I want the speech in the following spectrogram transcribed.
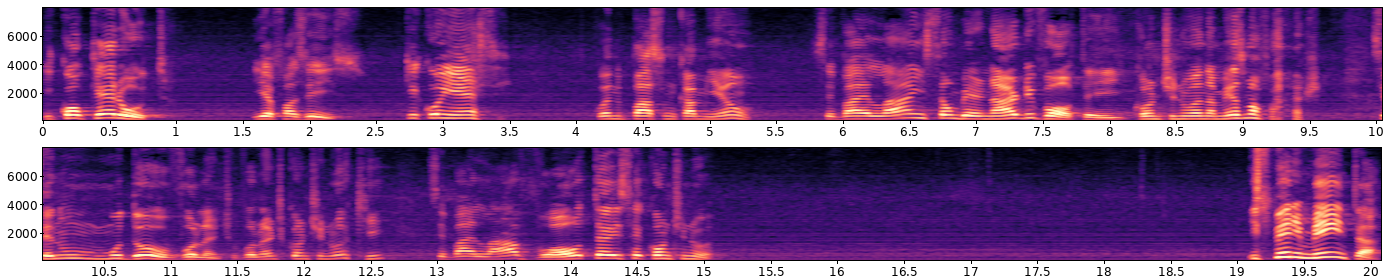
E qualquer outro ia fazer isso, porque conhece. Quando passa um caminhão, você vai lá em São Bernardo e volta, e continua na mesma faixa. Você não mudou o volante, o volante continua aqui. Você vai lá, volta e você continua. Experimenta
